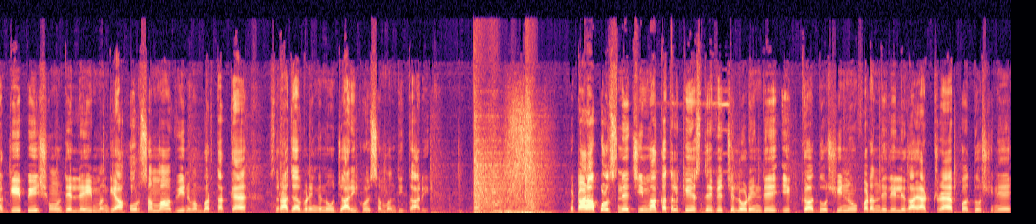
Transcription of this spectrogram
ਅੱਗੇ ਪੇਸ਼ ਹੋਣ ਦੇ ਲਈ ਮੰਗਿਆ ਹੋਰ ਸਮਾਂ 20 ਨਵੰਬਰ ਤੱਕ ਹੈ। ਰਾਜਾ ਵੜਿੰਗ ਨੂੰ ਜਾਰੀ ਹੋਏ ਸੰਬੰਧ ਦੀ ਤਾਰੀਖ। ਬਟਾਲਾ ਪੁਲਿਸ ਨੇ ਚੀਮਾ ਕਤਲ ਕੇਸ ਦੇ ਵਿੱਚ ਲੋੜਿੰਦੇ ਇੱਕ ਦੋਸ਼ੀ ਨੂੰ ਫੜਨ ਦੇ ਲਈ ਲਗਾਇਆ ਟਰੈਪ। ਦੋਸ਼ੀ ਨੇ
